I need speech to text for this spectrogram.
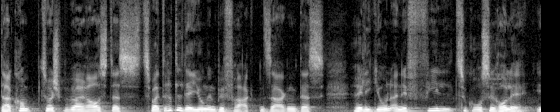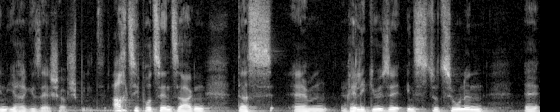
da kommt zum Beispiel dabei raus, dass zwei Drittel der jungen Befragten sagen, dass Religion eine viel zu große Rolle in ihrer Gesellschaft spielt. 80 Prozent sagen, dass ähm, religiöse Institutionen äh,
